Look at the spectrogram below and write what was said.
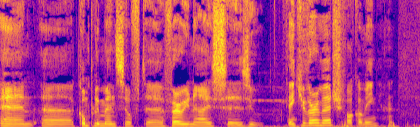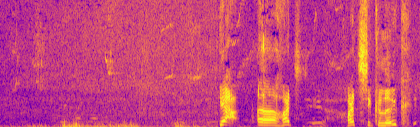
and uh, compliments of the very nice uh, zoo. Thank you very much for coming. Ja, uh, hart, hartstikke leuk.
